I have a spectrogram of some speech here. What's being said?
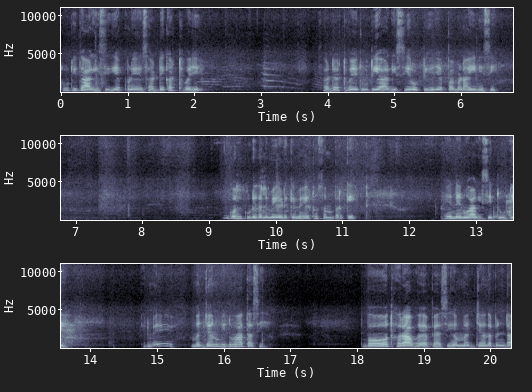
ਟੂਟੀ ਤਾਂ ਆ ਗਈ ਸੀਗੀ ਆਪਣੇ 8:30 ਵਜੇ। 8:30 ਵਜੇ ਟੂਟੀ ਆ ਗਈ ਸੀ, ਰੋਟੀ ਹਜੇ ਆਪਾਂ ਬਣਾਈ ਨਹੀਂ ਸੀ। ਗੋਹੇ ਕੂੜੇ ਦਾ ਨਿਮੇੜ ਕੇ ਮੈਂ ਹੇਠੋਂ ਸੰਭਰ ਕੇ ਇਹਨੇ ਨੂੰ ਆ ਗਈ ਸੀ ਟੂਟੀ। ਫਿਰ ਮੈਂ ਮੱਝਾਂ ਨੂੰ ਵੀ ਨਵਾਤਾ ਸੀ। ਬਹੁਤ ਖਰਾਬ ਹੋਇਆ ਪਿਆ ਸੀਗਾ ਮੱਝਾਂ ਦਾ ਪਿੰਡਾ।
